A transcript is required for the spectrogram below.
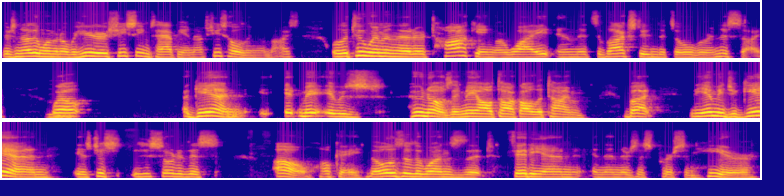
There's another woman over here. She seems happy enough. She's holding her mice. Well, the two women that are talking are white, and it's a black student that's over on this side. Mm-hmm. Well, again, it, may it was who knows. They may all talk all the time, but the image again is just just sort of this. Oh, okay. Those are the ones that fit in, and then there's this person here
